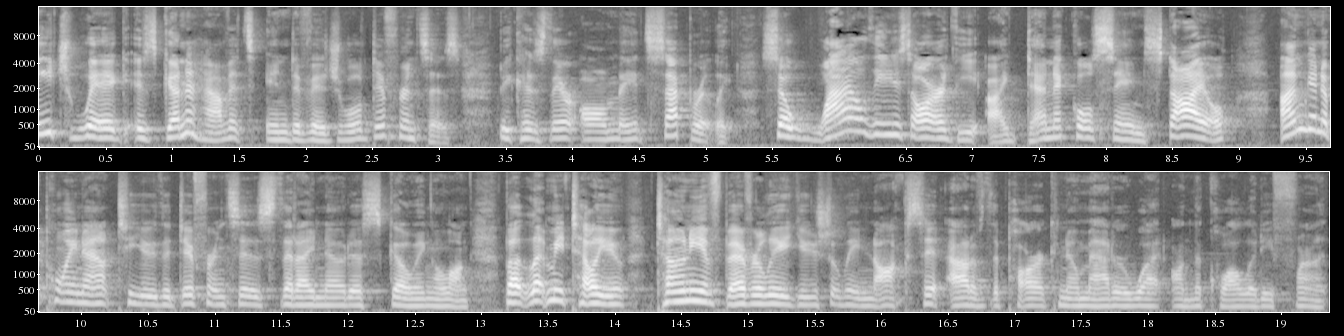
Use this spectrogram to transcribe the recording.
each wig is going to have its individual differences because they're all made separately. So while these are the identical same style, I'm going to point out to you the differences that I notice going along. But let me tell you, Tony of Beverly usually knocks it out of the park no matter what on the quality front.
